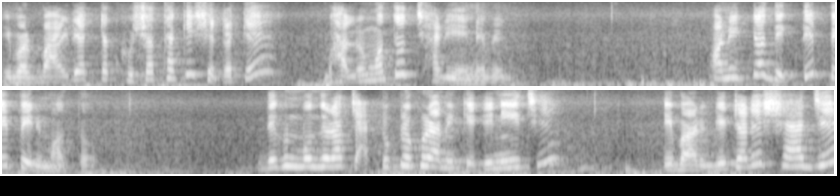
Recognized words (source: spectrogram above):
এবার বাইরে একটা খোসা থাকে, সেটাকে ভালো মতো ছাড়িয়ে নেবেন। অনেকটা দেখতে পেঁপের মতো। দেখুন বন্ধুরা, চার টুকরো করে আমি কেটে নিয়েছি। এবার গ্রেটারের সাহায্যে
